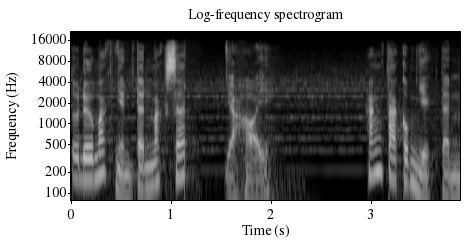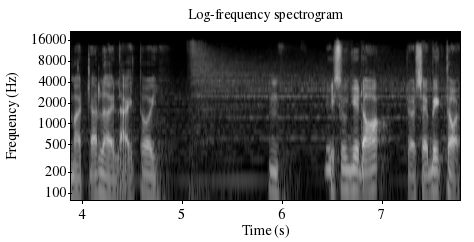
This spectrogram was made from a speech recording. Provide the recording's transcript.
Tôi đưa mắt nhìn tên mắt xết Và hỏi. Hắn ta cũng nhiệt tình mà trả lời lại tôi. Ừ, Đi xuống dưới đó rồi sẽ biết thôi.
